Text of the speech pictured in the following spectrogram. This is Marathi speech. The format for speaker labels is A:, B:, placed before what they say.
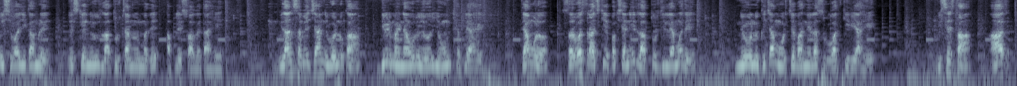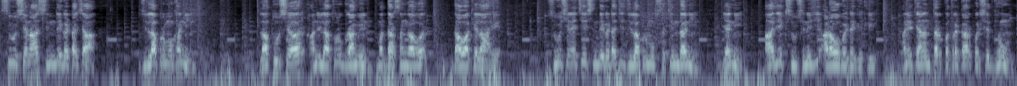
A: मी Shivaji Kamble S K news Latur चॅनलमध्ये आपले स्वागत आहे. विधानसभेच्या निवडणुका दीड महिन्यावर येऊन ठेपल्या आहेत. त्यामुळं सर्वच राजकीय पक्षांनी लातूर जिल्ह्यामध्ये निवडणुकीच्या मोर्चे बांधणीला सुरुवात केली आहे. विशेषतः आज शिवसेना शिंदे गटाच्या जिल्हाप्रमुखांनी लातूर शहर आणि लातूर ग्रामीण मतदारसंघावर दावा केला आहे. शिवसेनेचे शिंदे गटाचे जिल्हाप्रमुख सचिन दानी यांनी आज एक शिवसेनेची आढावा बैठक घेतली आणि त्यानंतर पत्रकार परिषद घेऊन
